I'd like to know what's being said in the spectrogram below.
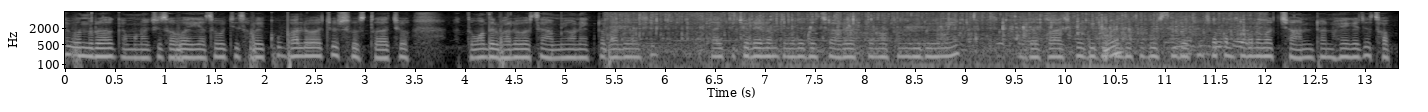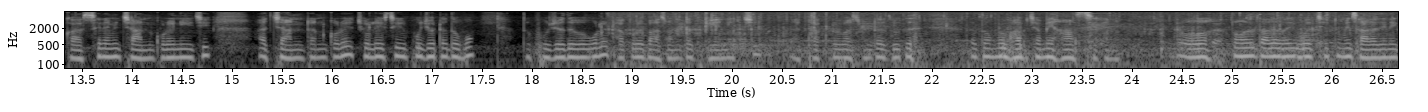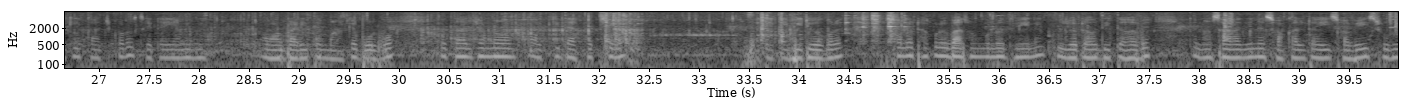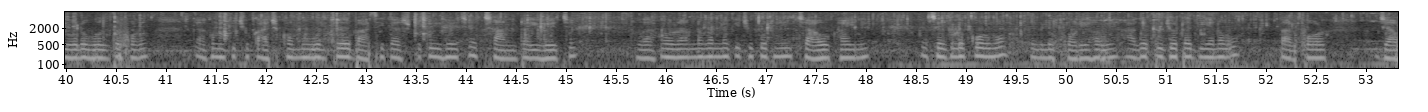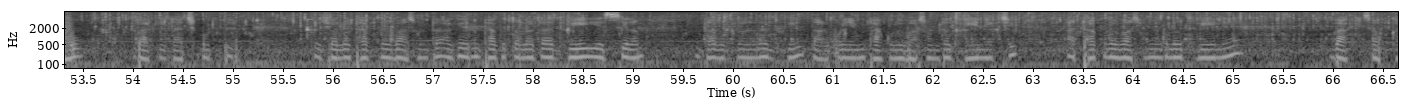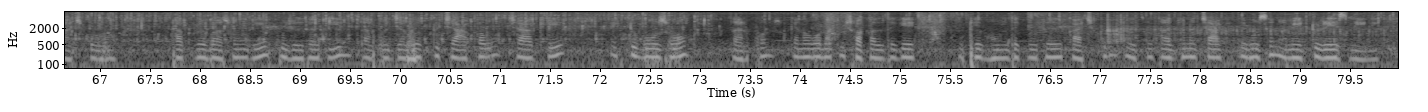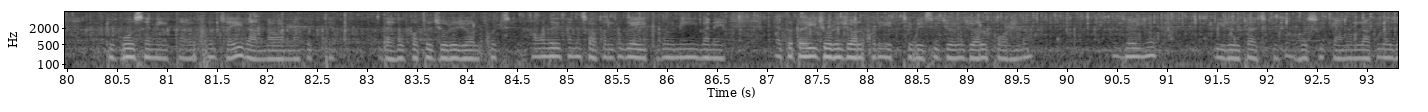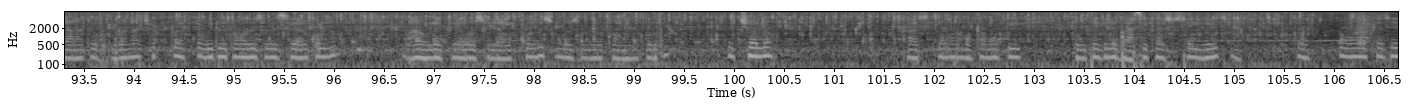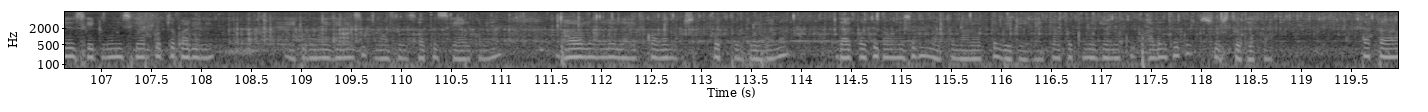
High বন্ধুরা, কেমন আছো সবাই? আশা করছি সবাই খুব ভালো আছো, সুস্থ আছো। আর তোমাদের ভালোবাসে আমি অনেকটা ভালো আছি। তাই তো চলে এলাম তোমাদের কাছে আরও একটা নতুন ভিডিও নিয়ে। দেখো, আজকের ভিডিওটা দেখে বুঝতেই পারছ, সকাল সকাল আমার চান টান হয়ে গেছে, সব কাজ সেরে আমি চান করে নিয়েছি। আর চান টান করে চলে এসেছি পুজোটা দেবো। তো পুজো দেবো বলে ঠাকুরের বাসনটা ধুয়ে নিচ্ছি। আর ঠাকুরের বাসনটা ধুতে, তো তোমরা ভাবছ আমি হাসছি কেন? তো তোমাদের দাদাভাই বলছে, তুমি সারাদিনে কী কাজ করো? সেটাই আমি আমার বাড়িতে মাকে বলব। তো তার জন্য আর কি দেখাচ্ছিল সেটাকে ভিডিও করে? চলো ঠাকুরের বাসনগুলো ধুয়ে নিই, পুজোটাও দিতে হবে। কেন সারাদিনে সকালটা এই সবেই শুরু হলো বলতে পারো। এখনও কিছু কাজকর্ম বলতে বাসি কাজটুকুই হয়েছে আর চানটাই হয়েছে। তো এখন রান্নাবান্না কিছু করিনি, চাও খাইনি। তো সেগুলো করব, সেগুলো পরে হবে। আগে পুজোটা দিয়ে নেব, তারপর যাব বাকি কাজ করতে। চলো ঠাকুরের বাসনটা, আগে আমি ঠাকুরতলাটা ধুয়েই এসেছিলাম। ঠাকুরতলাটা ধুয়ে তারপরে আমি ঠাকুরের বাসনটা ধুয়ে নিচ্ছি। আর ঠাকুরের বাসনগুলো ধুয়ে নিয়ে বাকি সব কাজ করব। ঠাকুরের বাসন ধুয়ে পুজোটা দিয়ে তারপর যাব একটু চা খাব। চা খেয়ে একটু বসবো। তারপর কেন বলো তো, সকাল থেকে উঠে, ঘুম থেকে উঠে কাজ করি। তো তার জন্য চা খেতে বসেন আমি একটু রেস্ট নিই। নি একটু বসে নিই, তারপর যাই রান্না বান্না করতে। দেখো কত জোরে জল পড়ছে। আমাদের এখানে সকালটুকু এইটুকুনি মানে এতটাই জোরে জল পড়ে, এর চেয়ে বেশি জোরে জল পড়ে না। যাই হোক, ভিডিওটা আজকে অবশ্যই কেমন লাগল জানাতে ভুলবে না। ছোট্ট একটা ভিডিও তোমাদের সাথে শেয়ার করলাম। ভালো লাগলে অবশ্যই লাইক করবে, সুন্দর সুন্দর কমেন্ট করবে। চলো, কাজ তো আমার মোটামুটি বলতে গেলে বাসি কাজটাই হয়েছে। তো তোমাদের কাছে সেইটুকুনি শেয়ার করতে পারিনি। এইটুকুনি জিনিস তোমাদের সাথে শেয়ার করলাম। ভালো লাগলে লাইক কমেন্ট করতে ভুলবে না। দেখা হচ্ছে তোমাদের সাথে নতুন আরও একটা ভিডিও নিয়ে। ততক্ষণের জন্য খুব ভালো থেকো, সুস্থ থেকো। টাটা।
